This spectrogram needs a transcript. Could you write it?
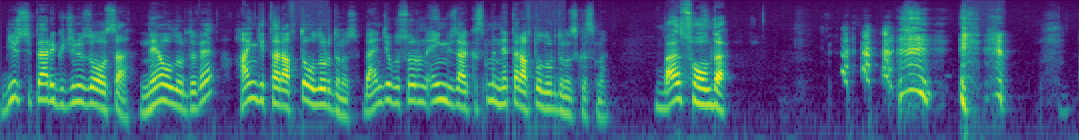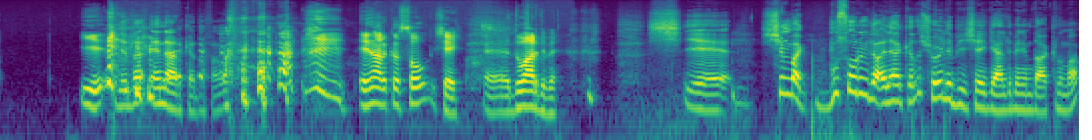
Bir süper gücünüz olsa ne olurdu ve hangi tarafta olurdunuz? Bence bu sorunun en güzel kısmı ne tarafta olurdunuz kısmı. Ben solda. İyi. Ya da en arkada falan. en arka sol şey e, duvar dibi. Ee, Şimdi bak bu soruyla alakalı şöyle bir şey geldi benim de aklıma.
